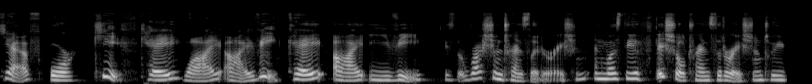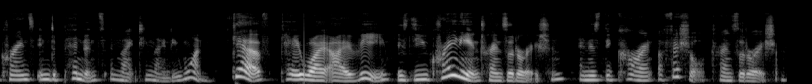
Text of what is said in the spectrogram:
Kiev, or Kyiv, K Y I V. K I E V is the Russian transliteration and was the official transliteration until Ukraine's independence in 1991. Kyiv, K Y I V, is the Ukrainian transliteration and is the current official transliteration.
